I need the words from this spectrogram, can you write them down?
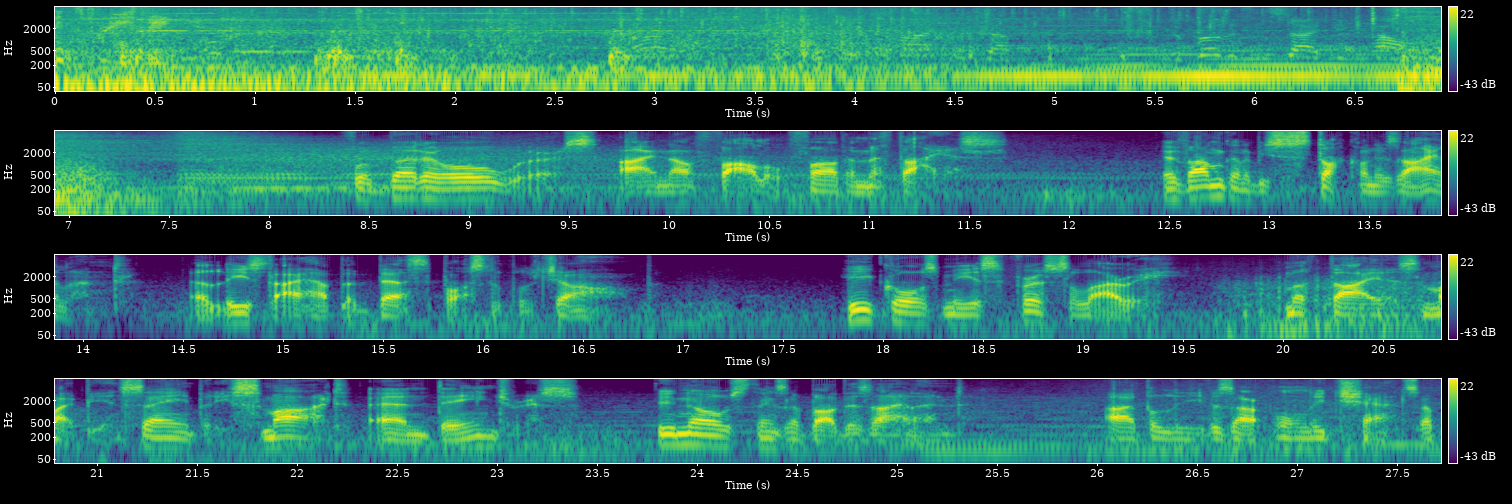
It's freezing. The brothers inside need power. For better or worse, I now follow Father Matthias. If I'm gonna be stuck on his island, at least I have the best possible job. He calls me his first Solarii. Matthias might be insane, but he's smart and dangerous. He knows things about this island. I believe is our only chance of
